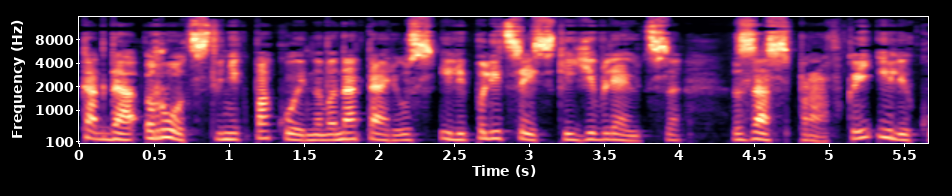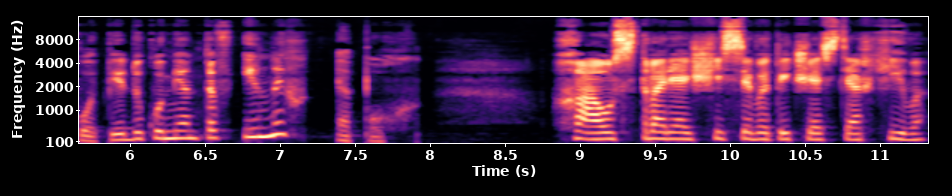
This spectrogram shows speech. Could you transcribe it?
Когда родственник покойного нотариус или полицейский являются за справкой или копией документов иных эпох. Хаос, творящийся в этой части архива,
